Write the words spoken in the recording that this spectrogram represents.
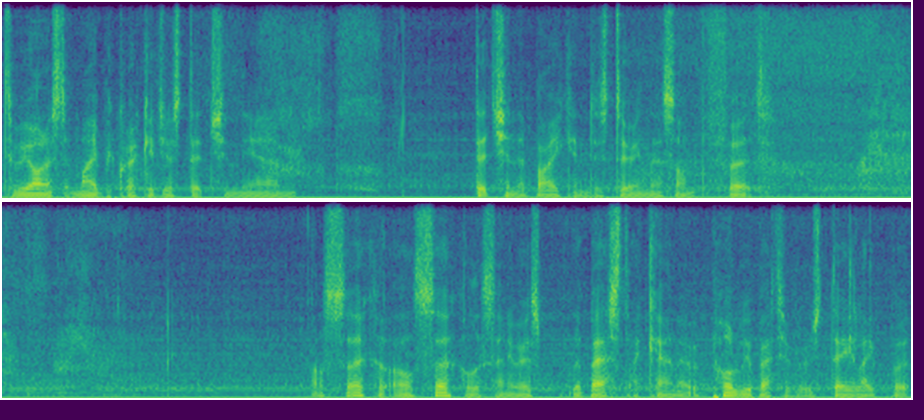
to be honest it might be quicker just ditching the um, ditching the bike and just doing this on foot. I'll circle I'll circle this anyways the best I can. It would probably be better if it was daylight but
